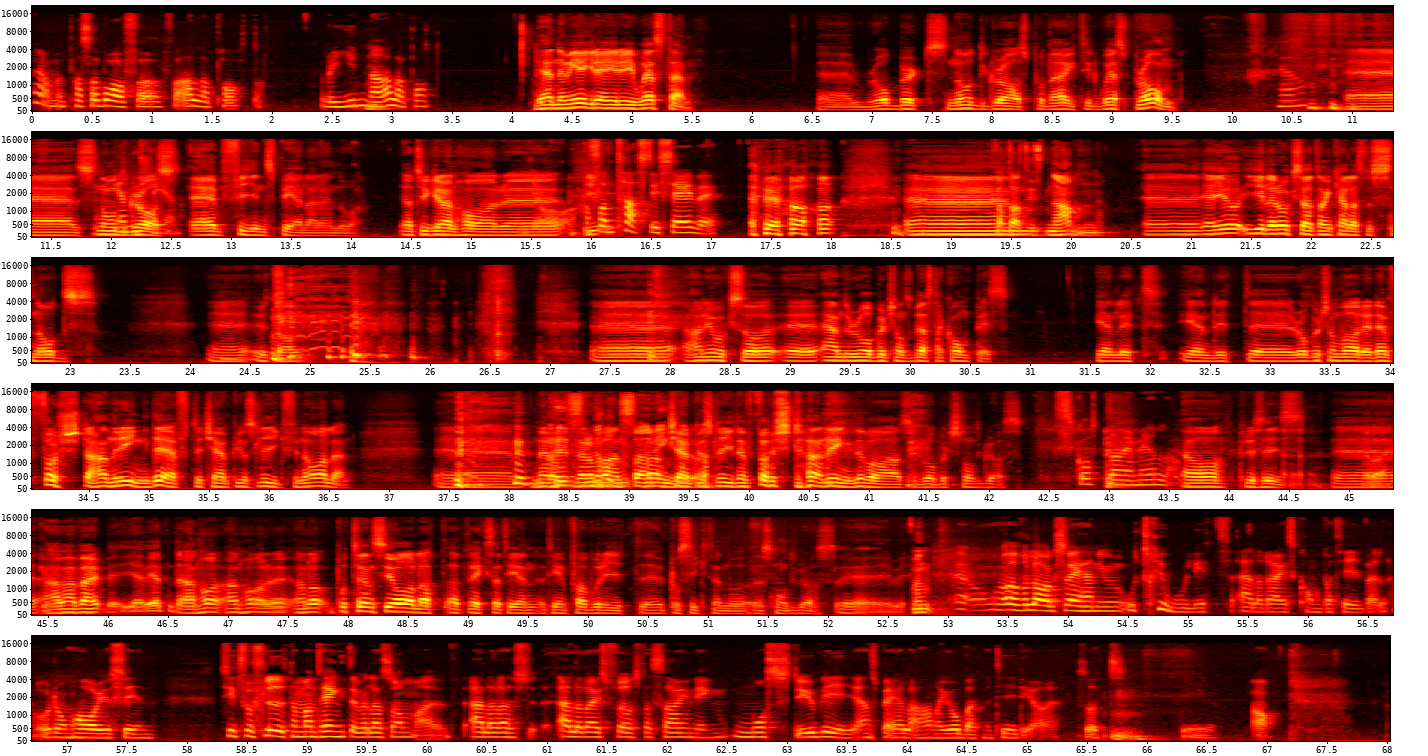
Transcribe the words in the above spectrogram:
ja, men passar bra för, för alla parter. Eller gynnar alla parter. Det händer mer grejer i West Ham. Eh, Robert Snodgrass på väg till West Brom. Ja. Eh, Snodgrass är en fin spelare ändå. Jag tycker han har... Eh, Ja, i- fantastiskt CV. ja, eh, Fantastiskt namn. Eh, jag gillar också att han kallas för Snods. Eh, utav... eh, han är också eh, Andrew Robertsons bästa kompis. Enligt, enligt eh, Robertson var det den första han ringde efter Champions League-finalen. Eh, när de, när de vann, vann Champions? League, den första han ringde var alltså Robert Snodgrass. Skottar emellan. Ja, precis. Eh, ja, jag vet inte, han har, han har, han har potential att, att växa till en, till en favorit eh, på sikt ändå, eh, Snodgrass. Eh, Men överlag så är han ju otroligt Allardyce kompatibel och de har ju sin sitt förflutna. Man tänkte väl alltså om Allardyce, Allardyce första signing måste ju bli en spelare han har jobbat med tidigare. Så att det är ju, ja.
